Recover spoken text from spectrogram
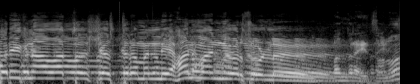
परीग नावाचं शस्त्र म्हणले हनुमानजीवर सोडलं. बंद राहायचं ना?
